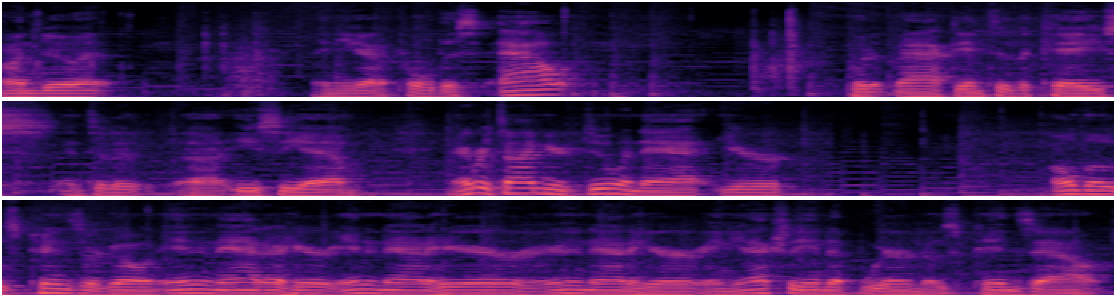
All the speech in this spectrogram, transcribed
undo it. And you got to pull this out put it back into the case, into the uh, ECM. Every time you're doing that, you're all those pins are going in and out of here, in and out of here, in and out of here, and you actually end up wearing those pins out.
